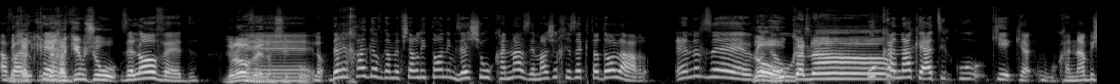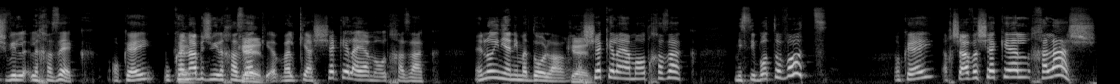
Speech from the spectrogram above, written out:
אבל מחכים- כן. מחכים שהוא... זה לא עובד. זה לא עובד אה, הסיפור. לא. דרך אגב, גם אפשר לטעון עם זה שהוא קנה, זה מה שחיזק את הדולר. אין על זה לא, ודאות. הוא קנה... הוא קנה כי היה צריך... כי, כי הוא קנה בשביל לחזק, אוקיי? הוא כן, קנה בשביל לחזק, כן. אבל כי השקל היה מאוד חזק. אין לו עניין עם הדולר. כן. השקל היה מאוד חזק, מסיבות טובות, אוקיי? עכשיו השקל חלש.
